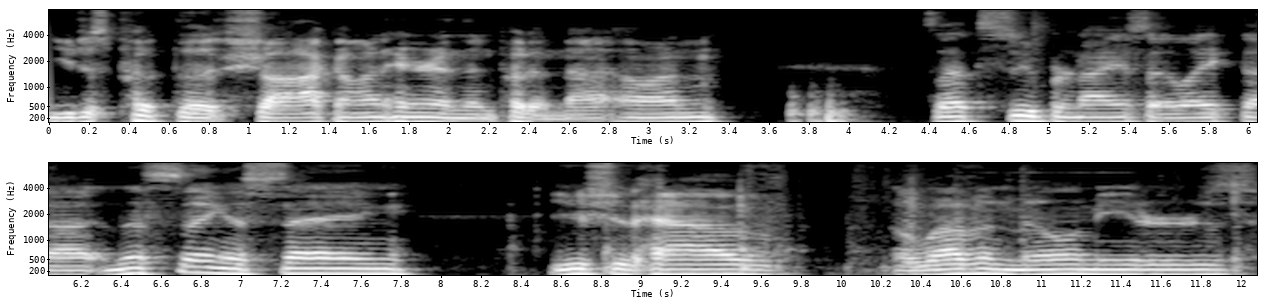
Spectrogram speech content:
You just put the shock on here and then put a nut on. So that's super nice. I like that. And this thing is saying you should have 11 millimeters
